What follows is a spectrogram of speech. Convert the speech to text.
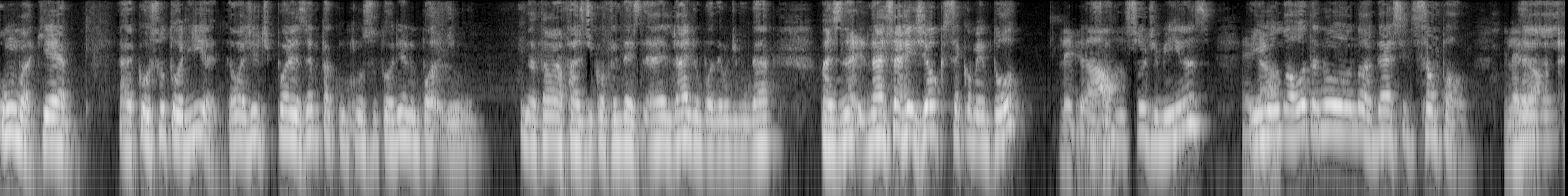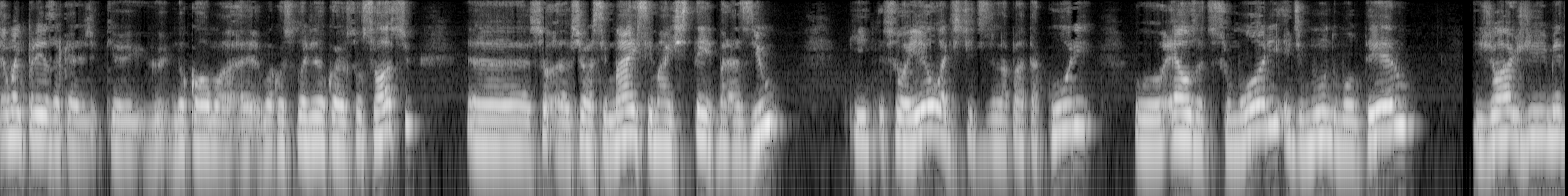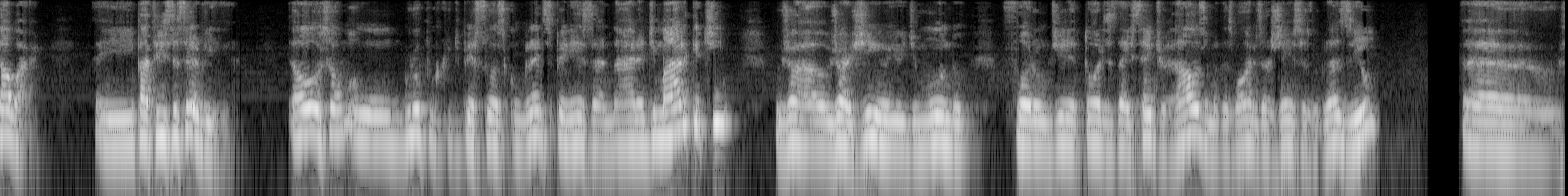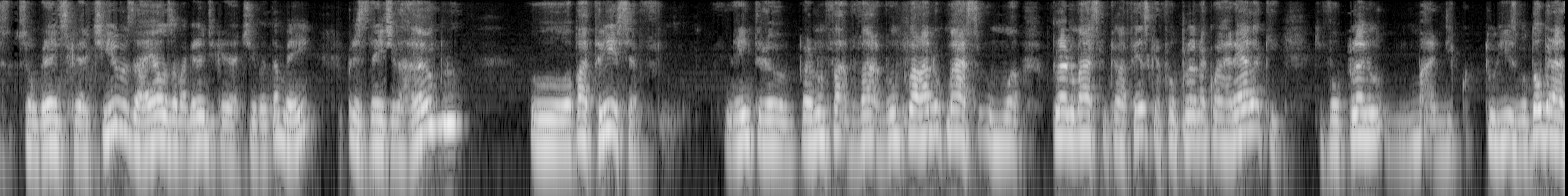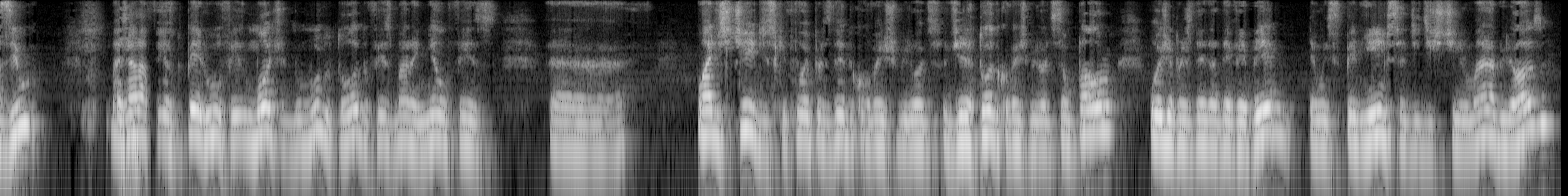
uma que é a consultoria. Então a gente, por exemplo, está com consultoria, não pode, ainda está na fase de confidencialidade, não podemos divulgar, mas nessa região que você comentou, Legal. no sul de Minas, Legal. e uma outra no Nordeste de São Paulo. É, é, uma empresa que, que, no qual uma, é uma consultoria no qual eu sou sócio, é, chama-se Mais e Mais T Brasil, que sou eu, Aristides de La Plata Curi, o Elza Tsumori, Edmundo Monteiro e Jorge Medawar e Patrícia Servinha. Então, sou um grupo de pessoas com grande experiência na área de marketing. O Jorginho e o Edmundo foram diretores da Accenture House, uma das maiores agências do Brasil. Uh, são grandes criativos, a Elza é uma grande criativa também, presidente da Ambro. O, a Patrícia, entre não vamos falar no máximo, o plano máximo que ela fez, que foi o plano Aquarela, que, que foi o plano de turismo do Brasil, mas ela fez do Peru, fez um monte do mundo todo, fez Maranhão, fez uh, o Aristides, que foi presidente do Convênio Mirode, diretor do Convênio Mirode de São Paulo, hoje é presidente da DVB, tem uma experiência de destino maravilhosa.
